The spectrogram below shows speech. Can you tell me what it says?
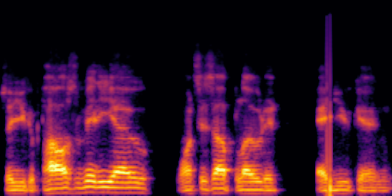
So you can pause the video once it's uploaded and you can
